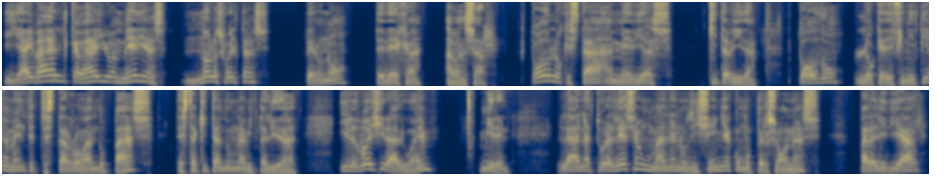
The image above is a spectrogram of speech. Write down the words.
y ahí va el caballo a medias. No lo sueltas, pero no te deja avanzar. Todo lo que está a medias quita vida. Todo lo que definitivamente te está robando paz, te está quitando una vitalidad. Y les voy a decir algo, ¿eh? Miren, la naturaleza humana nos diseña como personas para lidiar,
